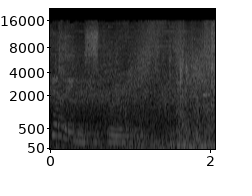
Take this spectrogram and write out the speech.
Killing spree.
